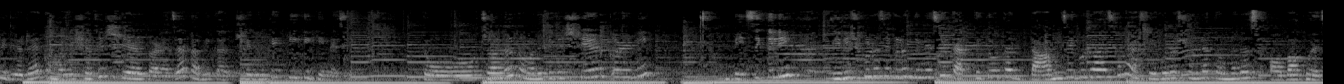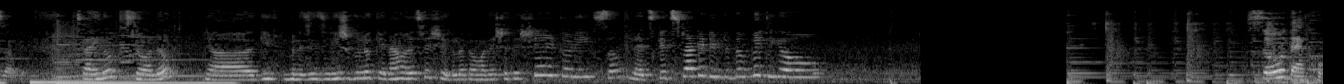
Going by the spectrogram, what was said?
ভিডিওটায় তোমাদের সাথে শেয়ার করা যাক, আমি সেদিনকে কি কি কিনেছি। তো চলো তোমাদের সাথে শেয়ার করে নিই। বেসিক্যালি জিনিসগুলো যেগুলো কিনেছি, তার থেকেও তার দাম যেগুলো আছে না, সেগুলো শুনলে তোমরা অবাক হয়ে যাবে। যাই হোক, চলো গিফট মানে যে জিনিসগুলো কেনা হয়েছে সেগুলো তোমাদের সাথে শেয়ার করি। So let's get started into the video so দেখো,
